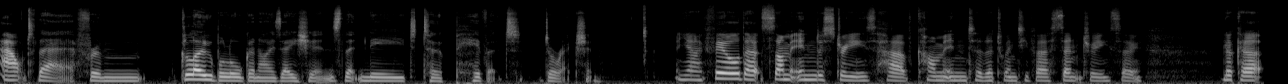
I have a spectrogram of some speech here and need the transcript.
out there from global organizations that need to pivot direction. Yeah, I feel that some industries have come into the 21st century. So, look at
